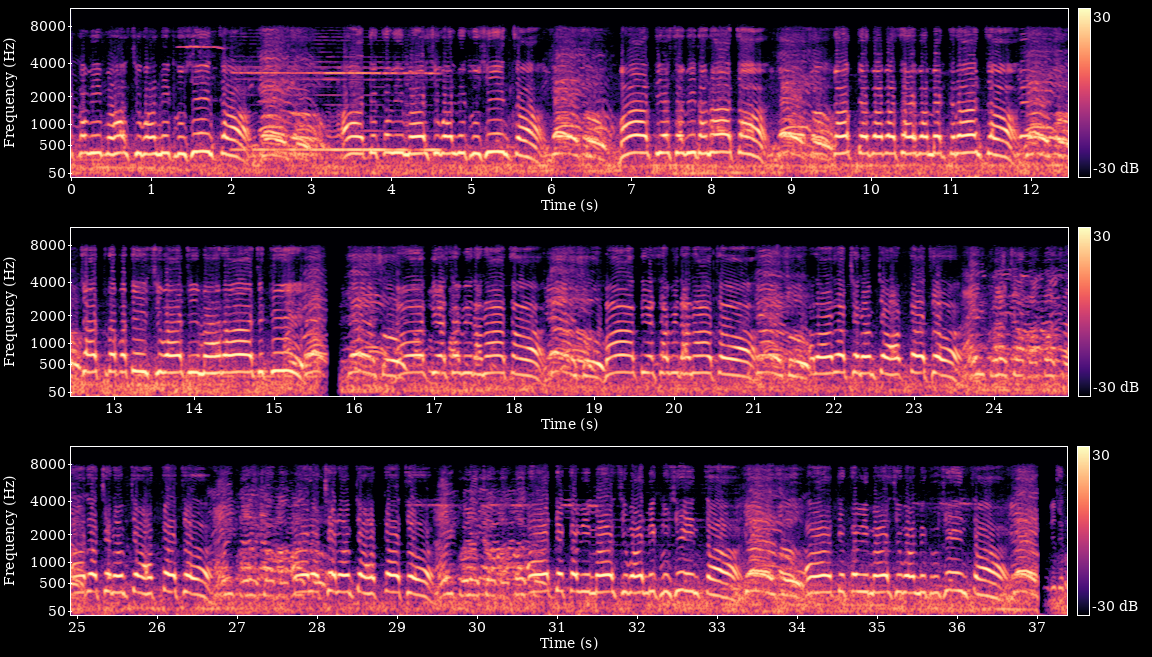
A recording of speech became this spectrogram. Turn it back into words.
कवी महर्षी वाल्मिक ऋषींचा. आद्य कवी महर्षी वाल्मिक ऋषींचा. भारतीय संविधानाचा. डॉक्टर बाबासाहेब आंबेडकरांचा. छत्रपती शिवाजी महाराज की. भारतीय संविधानाचा. भारतीय संविधानाचा. आरक्षण आमच्या हक्काचं. आरक्षण आमच्या हक्काचं. आरक्षण आमच्या हक्काचं. आद्य कवी महर्षी वाल्मिक ऋषींचा. आद्य कवी महर्षी वाल्मिक ऋषींचा.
